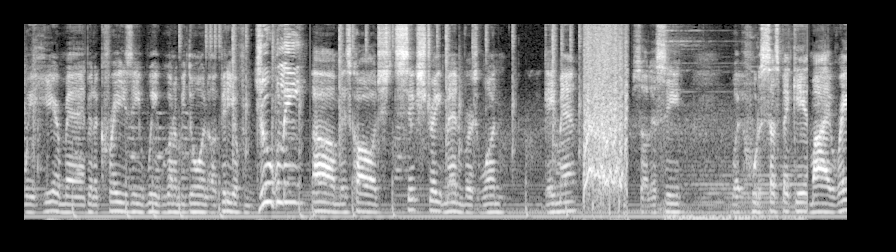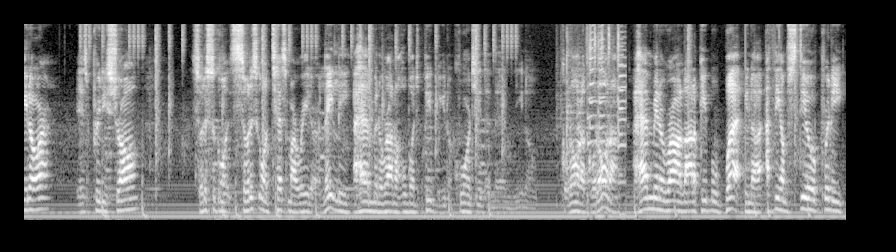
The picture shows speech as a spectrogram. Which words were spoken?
We're here, man. It's been a crazy week. We're gonna be doing a video from Jubilee. Um, it's called Six Straight Men versus One Gay Man. So let's see what who the suspect is. My radar is pretty strong. So this is going so this is going to test my radar. Lately, I haven't been around a whole bunch of people, you know, quarantine and then, you know, corona, corona. I haven't been around a lot of people, but, you know, I think I'm still pretty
